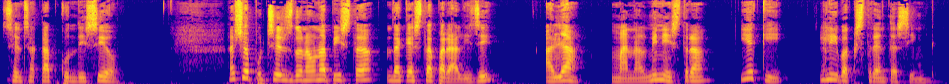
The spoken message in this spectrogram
sense cap condició. Això potser ens dona una pista d'aquesta paràlisi. Allà mana el ministre i aquí l'IBEX 35.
